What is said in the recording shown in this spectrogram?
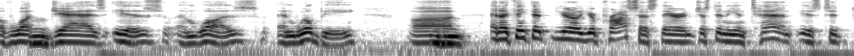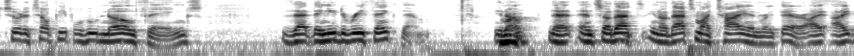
of what mm. jazz is and was and will be. Uh, mm. And I think that you know your process there, and just in the intent, is to sort of tell people who know things that they need to rethink them. You know right. that, and so that's you know that's my tie-in right there. I I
